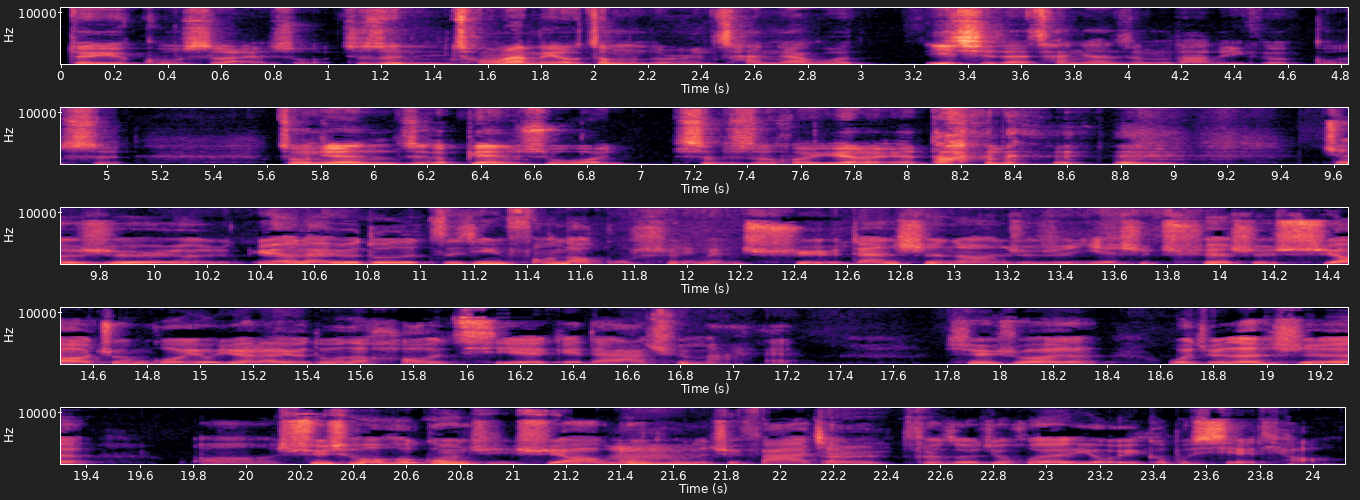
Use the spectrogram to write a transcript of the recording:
对于股市来说，就是你从来没有这么多人参加过，一起在参加这么大的一个股市，中间这个变数是不是会越来越大呢？就是越来越多的资金放到股市里面去，但是呢，就是也是确实需要中国有越来越多的好企业给大家去买，所以说我觉得是，呃，需求和供给需要共同的去发展，否则就会有一个不协调。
